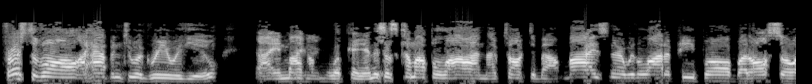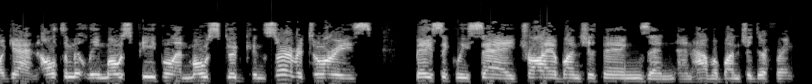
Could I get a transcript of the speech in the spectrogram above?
first of all, I happen to agree with you, uh, in my humble opinion. This has come up a lot, and I've talked about Meisner with a lot of people, but also, again, ultimately most people and most good conservatories basically say try a bunch of things and, and have a bunch of different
